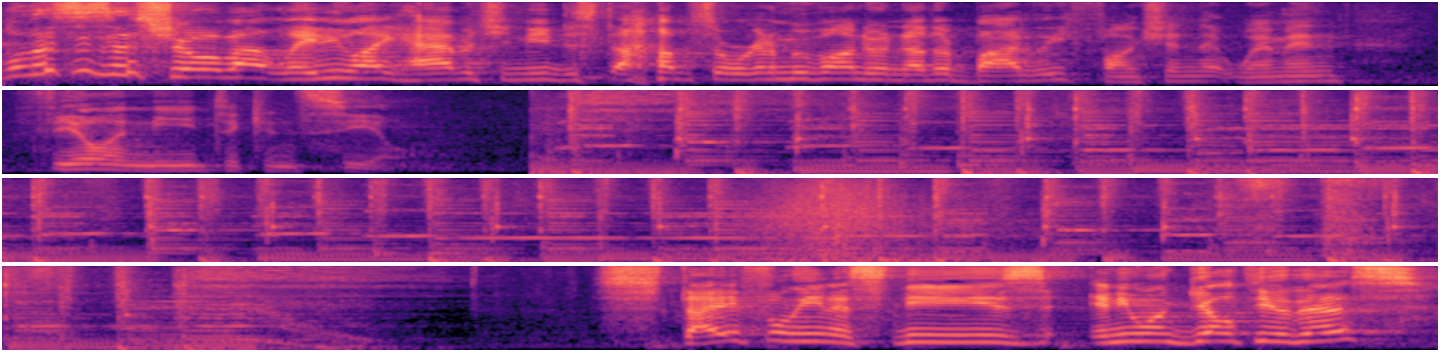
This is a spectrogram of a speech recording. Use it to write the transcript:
Well, this is a show about ladylike habits you need to stop, so we're going to move on to another bodily function that women feel a need to conceal. Stifling a sneeze. Anyone guilty of this?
